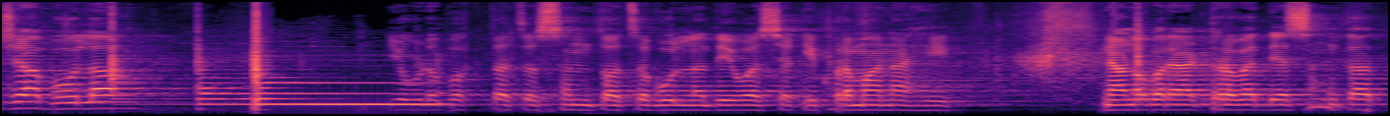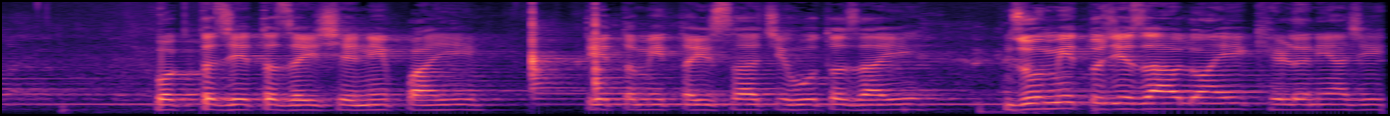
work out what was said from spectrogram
त्यांच्या बोला. एवढं भक्ताचं संताचं बोलणं देवासाठी प्रमाण आहे. ज्ञानोबरा अठरावाद्या सांगतात भक्त जेत जैसे ने पाही ते तर मी तैसाचे होत जाई जो मी तुझे झालो आहे खेळण्याचे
